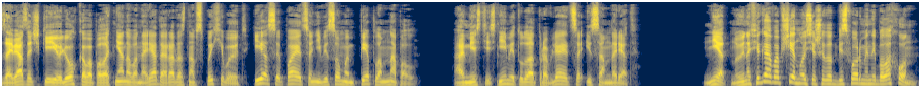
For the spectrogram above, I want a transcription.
Завязочки ее легкого полотняного наряда радостно вспыхивают и осыпаются невесомым пеплом на пол. А вместе с ними туда отправляется и сам наряд. «Нет, ну и нафига вообще носишь этот бесформенный балахон?»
